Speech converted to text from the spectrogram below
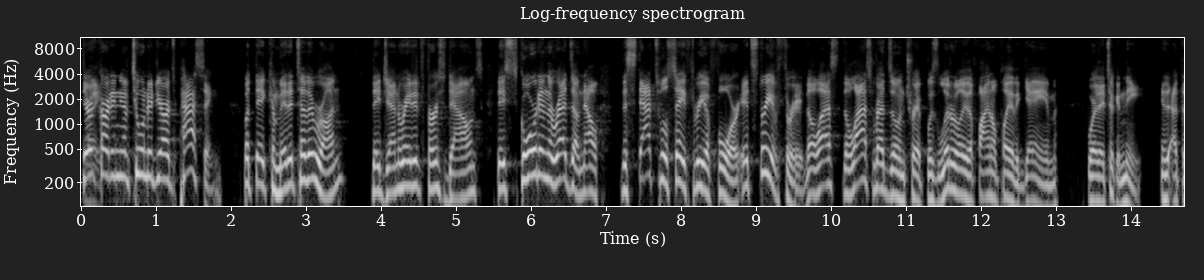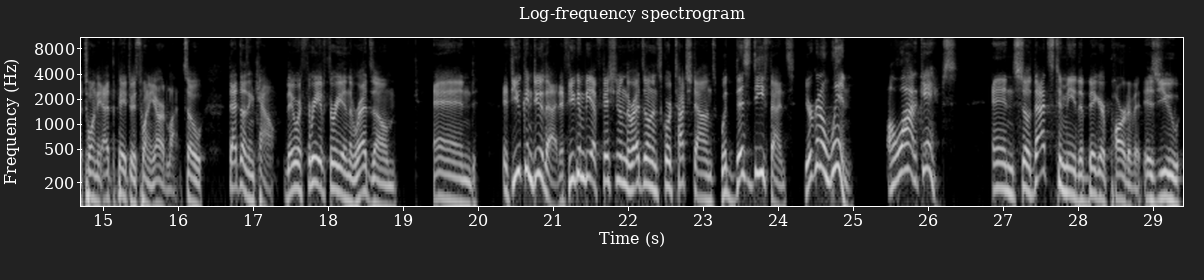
Derek right. Carr didn't have 200 yards passing, but they committed to the run. They generated first downs. They scored in the red zone. Now, the stats will say three of four. It's three of three. The last the last red zone trip was literally the final play of the game where they took a knee at the 20 at the Patriots 20 yard line. So that doesn't count. They were three of three in the red zone. And if you can do that, if you can be efficient in the red zone and score touchdowns with this defense, you're going to win a lot of games. And so that's to me the bigger part of it is you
